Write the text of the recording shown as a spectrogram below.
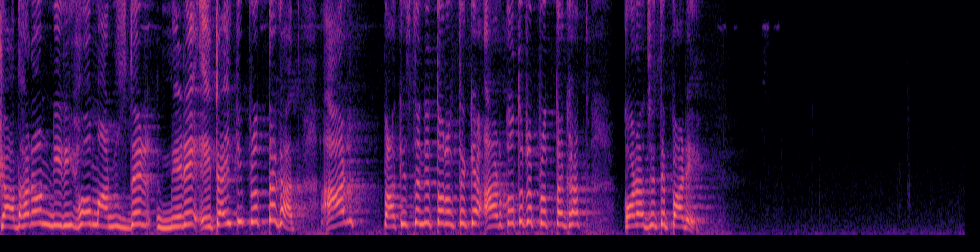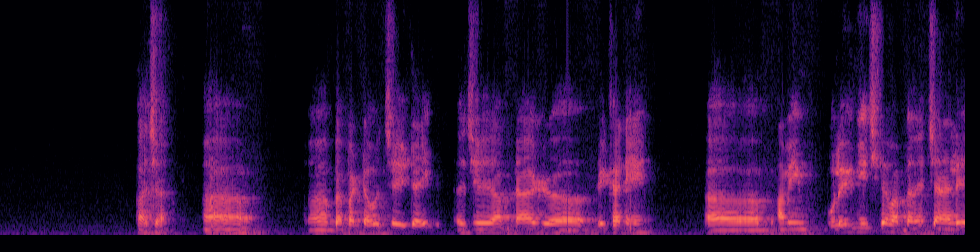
সাধারণ নিরীহ মানুষদের মেরে এটাই কি প্রত্যাঘাত? আর পাকিস্তানের তরফ থেকে আর কতটা প্রত্যাঘাত করা যেতে পারে। আচ্ছা ব্যাপারটা হচ্ছে এটাই যে আপনার এখানে আমি বলে দিয়েছিলাম আপনাদের চ্যানেলে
